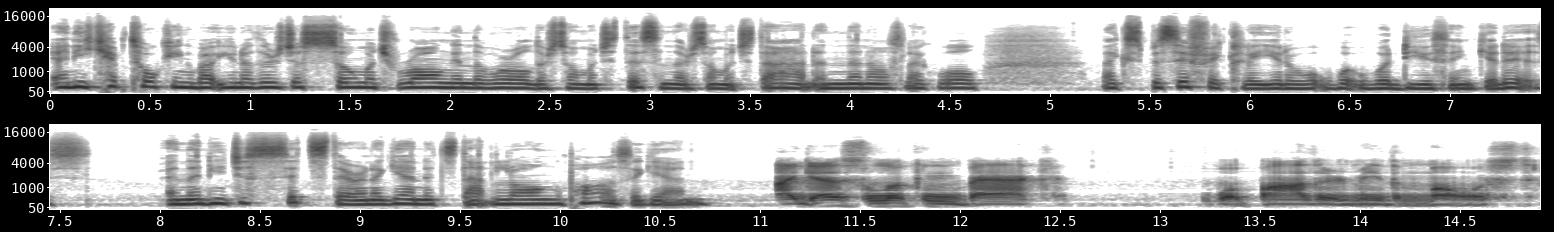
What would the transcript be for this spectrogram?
and he kept talking about, you know, there's just so much wrong in the world. There's so much this and there's so much that. And then I was like, well, like specifically, you know, what, what do you think it is? And then he just sits there, and again, it's that long pause again. I guess looking back, what bothered me the most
